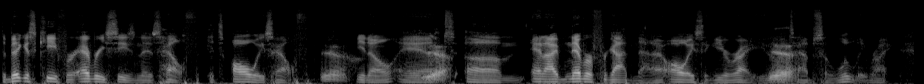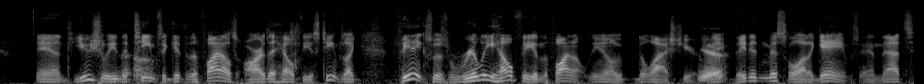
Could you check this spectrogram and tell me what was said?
the biggest key for every season is health. It's always health. Yeah. You know, and yeah. um, and I've never forgotten that. I always think you're right. You know, yeah. it's absolutely right. And usually the teams that get to the finals are the healthiest teams. Like Phoenix was really healthy in the final, you know, the last year. Yeah. They, they didn't miss a lot of games, and that's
